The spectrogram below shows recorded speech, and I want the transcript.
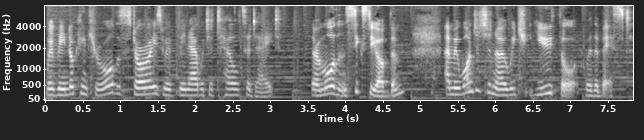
We've been looking through all the stories we've been able to tell to date. There are more than 60 of them, and we wanted to know which you thought were the best.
